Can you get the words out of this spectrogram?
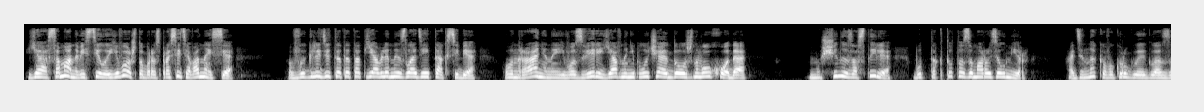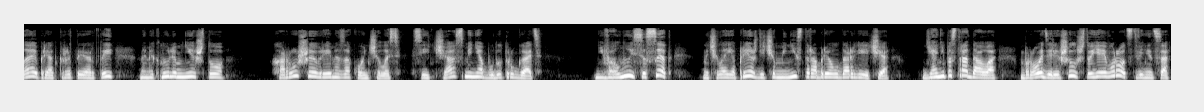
Я сама навестила его, чтобы расспросить о Ванессе. Выглядит этот отъявленный злодей так себе. Он ранен, и его звери явно не получают должного ухода. Мужчины застыли, будто кто-то заморозил мир. Одинаково круглые глаза и приоткрытые рты намекнули мне, что хорошее время закончилось, сейчас меня будут ругать. «Не волнуйся, Сет!» — начала я прежде, чем министр обрел дар речи — я не пострадала. Броди решил, что я его родственница,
